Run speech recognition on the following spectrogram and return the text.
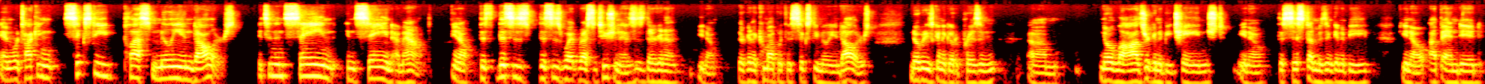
And we're talking 60 plus million dollars. It's an insane insane amount. You know this this is this is what restitution is is they're gonna you know they're gonna come up with this 60 million dollars. Nobody's gonna go to prison. Um, no laws are to be changed. You know the system isn't to be you know upended.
